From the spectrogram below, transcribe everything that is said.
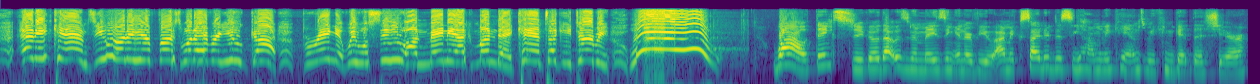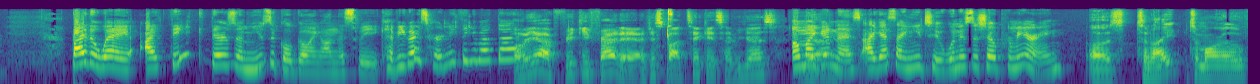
Any cans. You heard it here first. Whatever you got, bring it. We will see you on Maniac Monday, Kentucky Derby. Woo! Wow, thanks, Stuco. That was an amazing interview. I'm excited to see how many cans we can get this year. By the way, I think there's a musical going on this week. Have you guys heard anything about that? Oh yeah, Freaky Friday. I just bought tickets. Have you guys? Oh my yeah. goodness. I guess I need to. When is the show premiering? Uh, tonight, tomorrow,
